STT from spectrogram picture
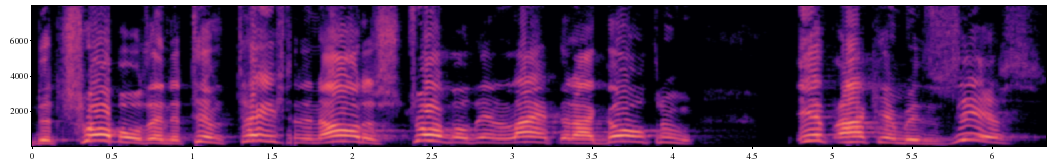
the troubles and the temptations and all the struggles in life that I go through. If I can resist,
